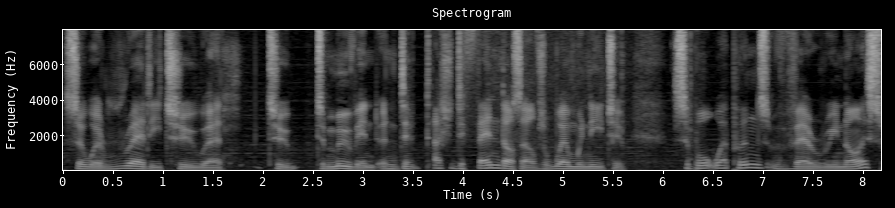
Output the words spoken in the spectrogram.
so we're ready to uh, to to move in and de actually defend ourselves when we need to. Support weapons, very nice.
